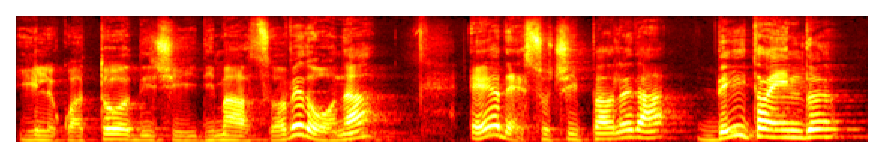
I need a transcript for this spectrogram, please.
il 14 di marzo a Verona, e adesso ci parlerà dei trend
